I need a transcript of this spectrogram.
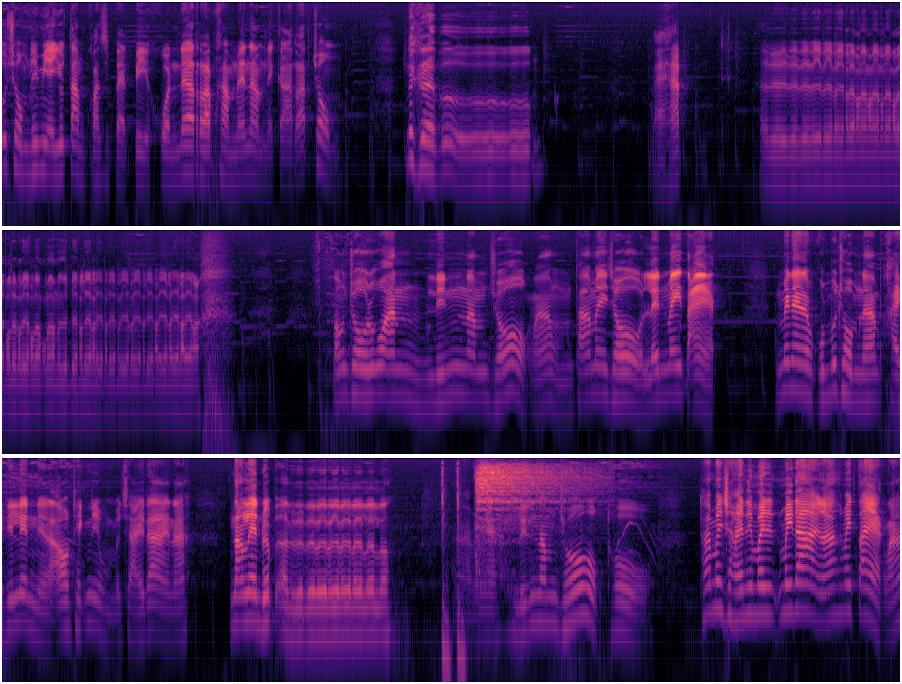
ผู้ชมที่มีอายุต่ำกว่า 18 ปีควรได้รับคำแนะนำในการรับชมนะครับผมไปครับต้องโชว์ทุกวันลิ้นนำโชคนะผมถ้าไม่โชว์เล่นไม่แตก ไม่แนะนำคุณผู้ชมนะครับ ใครที่เล่นเนี่ย เอาเทคนิคผมไปใช้ได้นะ นั่งเล่นเว็บ ลิ้นนำโชคโถถ้าไม่ใช้นี่ไม่ไม่ได้นะ ไม่แตกนะ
